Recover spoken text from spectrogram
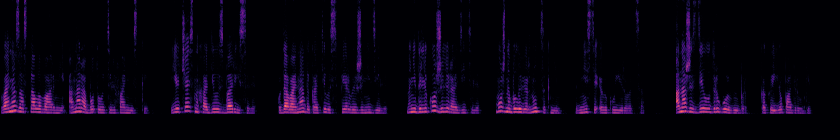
война застала в армии, она работала телефонисткой. Ее часть находилась в Борисове, куда война докатилась в первые же недели. Но недалеко жили родители, можно было вернуться к ним, вместе эвакуироваться. Она же сделала другой выбор, как и ее подруги.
